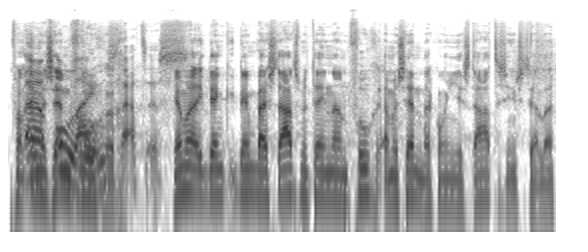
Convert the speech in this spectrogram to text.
Van Eh, MSN online vroeger. status. Ja, maar ik denk, ik denk bij status meteen aan vroeger MSN. Daar kon je je status instellen.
